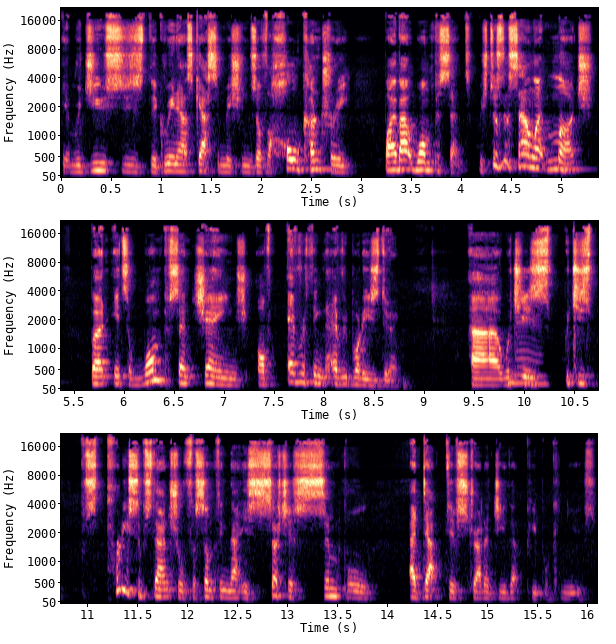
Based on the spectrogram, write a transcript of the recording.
it reduces the greenhouse gas emissions of the whole country by about 1%, which doesn't sound like much, but it's a 1% change of everything that everybody's doing, uh, which, is, which is pretty substantial for something that is such a simple adaptive strategy that people can use.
